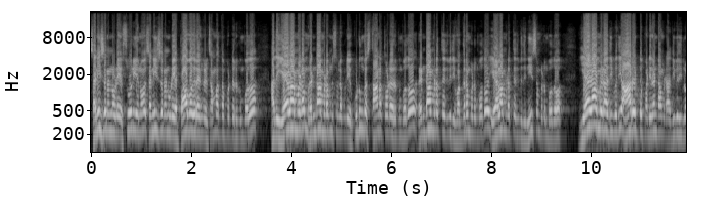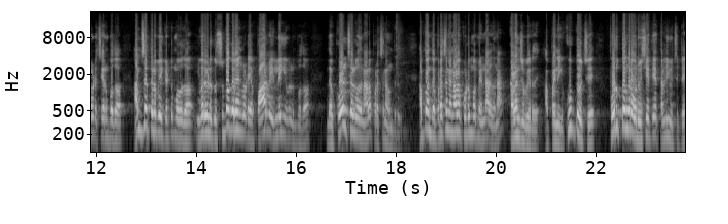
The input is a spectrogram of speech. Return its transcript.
சனீஸ்வரனுடைய சூரியனோ சனீஸ்வரனுடைய பாவகிரகங்கள் சம்பந்தப்பட்டு இருக்கும்போதோ அது ஏழாம் இடம் ரெண்டாம் இடம்னு சொல்லக்கூடிய குடும்ப ஸ்தானத்தோட இருக்கும்போதோ ரெண்டாம் இடத்ததிபதி வக்ரம் படும்போதோ ஏழாம் இடத்ததிபதி நீசம் படும்போதோ ஏழாம் இட அதிபதி ஆறு எட்டு பன்னிரெண்டாம் இட அதிபதிகளோட சேரும்போதோ அம்சத்தில் போய் கட்டும் போதோ இவர்களுக்கு சுபகிரகங்களுடைய பார்வை இல்லைங்க போதோ இந்த கோல் செல்வதனால பிரச்சனை வந்துடுது அப்போ அந்த பிரச்சனைனால குடும்பம் என்ன ஆகுதுன்னா கலைஞ்சு போயிடுது அப்போ இன்னைக்கு கூப்பிட்டு வச்சு பொருத்தங்கிற ஒரு விஷயத்தையே தள்ளி வச்சுட்டு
